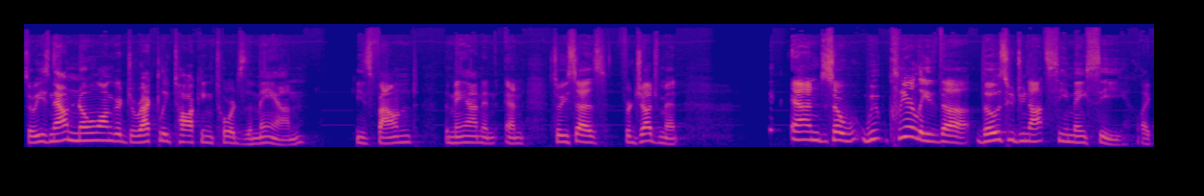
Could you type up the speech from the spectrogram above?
So he's now no longer directly talking towards the man. He's found the man, and, and so he says, for judgment. And so we, clearly, the those who do not see may see. Like,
